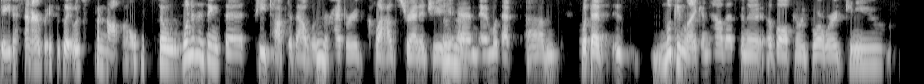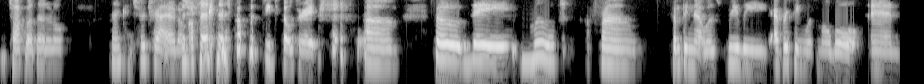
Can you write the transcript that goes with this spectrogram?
data center basically it was phenomenal so one of the things that pete talked about was mm-hmm. their hybrid cloud strategy mm-hmm. and and what that um what that is looking like and how that's going to evolve going forward can you talk about that at all I can sure try. I don't know if I can the details right. Um, so they moved from something that was really everything was mobile and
